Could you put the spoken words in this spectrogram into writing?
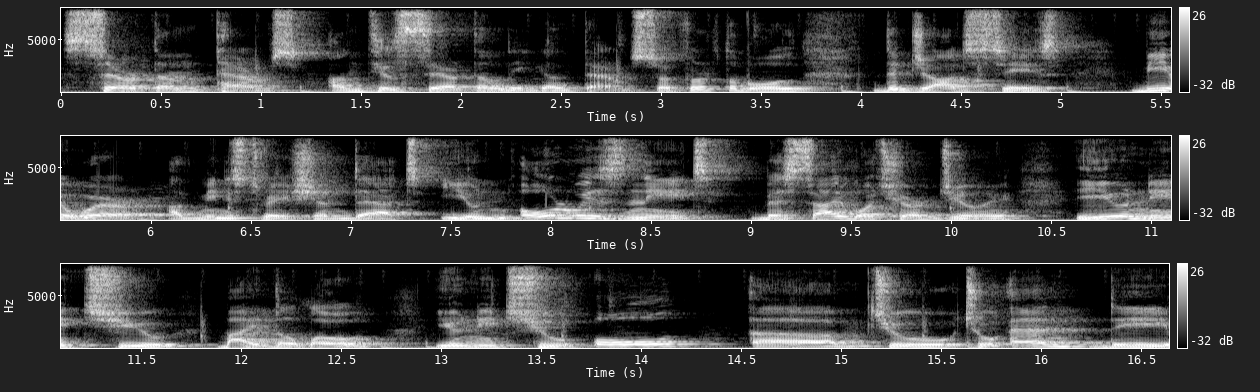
certain terms, until certain legal terms. So first of all, the judge says be aware, administration, that you always need, beside what you're doing, you need to, by the law, you need to all um, to, to end the,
